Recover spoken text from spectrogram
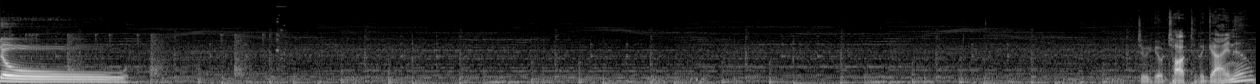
No. Do we go talk to the guy now?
